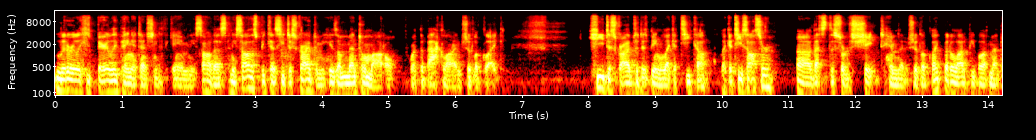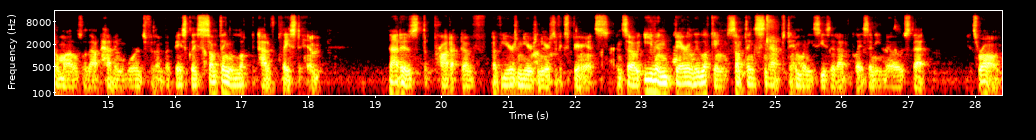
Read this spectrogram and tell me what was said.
Literally, he's barely paying attention to the game, and he saw this, and he saw this because he described to me he has a mental model for what the back line should look like. He describes it as being like a teacup, like a tea saucer. Uh, that's the sort of shape to him that it should look like. But a lot of people have mental models without having words for them. But basically, something looked out of place to him that is the product of, of years and years and years of experience. And so, even barely looking, something snaps to him when he sees it out of place and he knows that it's wrong.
